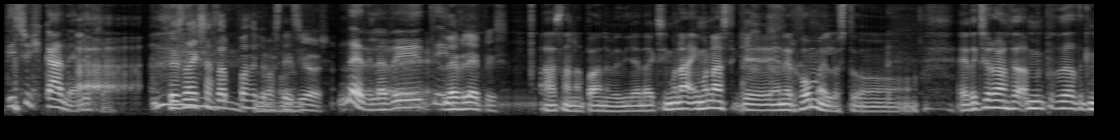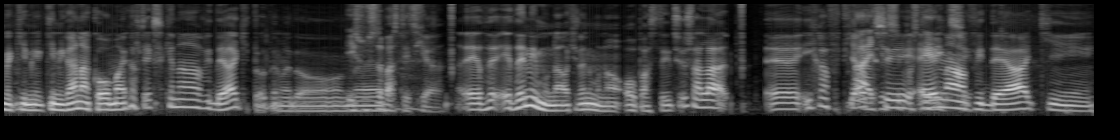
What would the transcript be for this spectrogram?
Τι σου έχει κάνει, αλήθεια; Θες να έχεις αυτά που πάθα και ο Παστίτσιο. Ναι, δηλαδή. τι- Δεν βλέπεις. Άστα να πάνε, παιδιά. Εντάξει, ήμουνα, ήμουνα στην- και ενεργό μέλος του. Ε, δεν ξέρω αν θα, μήπως θα με κυνη- κυνηγάνε ακόμα. Είχα φτιάξει και ένα βιντεάκι τότε με τον. Ήσουν ε, στο παστίτσιο. Ε, δε- ε, δεν ήμουνα, όχι, δεν ήμουνα ο Παστίτσιος, αλλά ε, είχα έχεις φτιάξει υποστηρίξει. ένα βιντεάκι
